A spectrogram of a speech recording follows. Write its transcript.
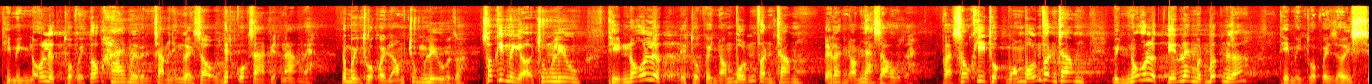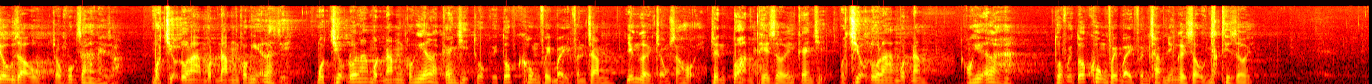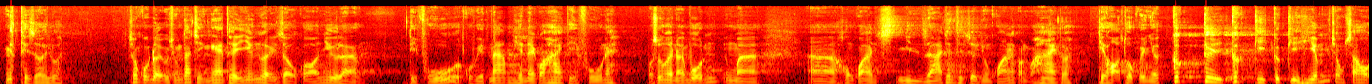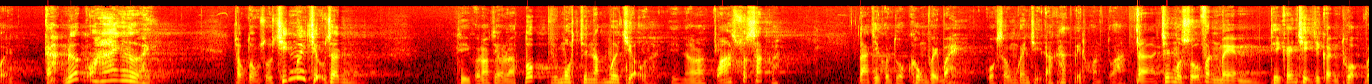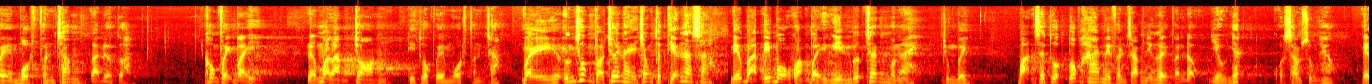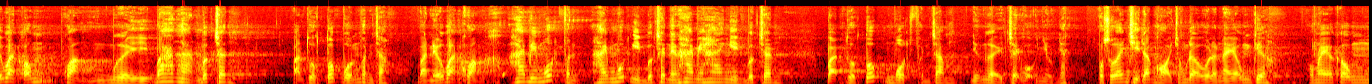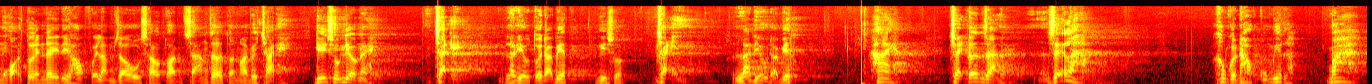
thì mình nỗ lực thuộc về top 20% những người giàu nhất quốc gia Việt Nam này. Nhưng mình thuộc về nhóm trung lưu rồi. Sau khi mình ở trung lưu, thì nỗ lực để thuộc về nhóm 4% đấy là nhóm nhà giàu rồi. Và sau khi thuộc nhóm 4% mình nỗ lực tiến lên một bước nữa, thì mình thuộc về giới siêu giàu trong quốc gia này rồi một triệu đô la một năm có nghĩa là gì? Một triệu đô la một năm có nghĩa là các anh chị thuộc về top 0,7% những người trong xã hội trên toàn thế giới các anh chị. Một triệu đô la một năm có nghĩa là thuộc về top 0,7% những người giàu nhất thế giới. Nhất thế giới luôn. Trong cuộc đời của chúng ta chỉ nghe thấy những người giàu có như là tỷ phú của Việt Nam hiện nay có hai tỷ phú này. Một số người nói 4 nhưng mà à, hôm qua nhìn giá trên thị trường chứng khoán còn có hai thôi. Thì họ thuộc về những cực kỳ cực kỳ cực kỳ hiếm trong xã hội. Cả nước có hai người trong tổng số 90 triệu dân thì có nói theo là top 1 trên 50 triệu rồi thì nó là quá xuất sắc rồi ta chỉ còn thuộc 0,7 cuộc sống của anh chị đã khác biệt hoàn toàn à, trên một số phần mềm thì các anh chị chỉ cần thuộc về 1% là được rồi 0,7 nếu mà làm tròn thì thuộc về 1%. Vậy ứng dụng trò chơi này trong thực tiễn ra sao? Nếu bạn đi bộ khoảng 7.000 bước chân một ngày trung bình, bạn sẽ thuộc top 20% những người vận động nhiều nhất của Samsung Health. Nếu bạn có khoảng 13.000 bước chân, bạn thuộc top 4%. Và nếu bạn khoảng 21 phần 21.000 bước chân đến 22.000 bước chân, bạn thuộc top 1% những người chạy bộ nhiều nhất. Một số anh chị đang hỏi trong đầu là này ông kia, hôm nay các ông gọi tôi đến đây để học về làm giàu sao toàn sáng giờ toàn nói về chạy. Ghi xuống điều này. Chạy là điều tôi đã biết, ghi xuống. Chạy là điều đã biết. Hai, chạy đơn giản, dễ làm. Không cần học cũng biết rồi. Ba,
